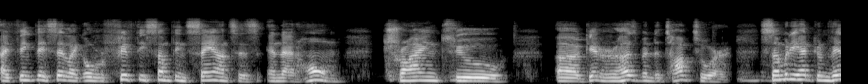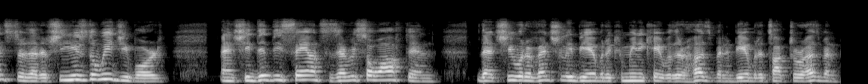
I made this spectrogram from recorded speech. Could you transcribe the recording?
I think they said like over 50 something seances in that home trying to uh, get her husband to talk to her. Mhm. Somebody had convinced her that if she used the Ouija board and she did these seances every so often, that she would eventually be able to communicate with her husband and be able to talk to her husband.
